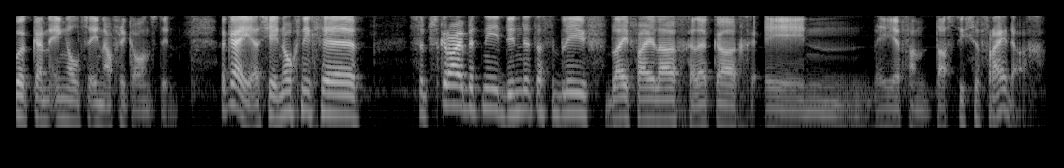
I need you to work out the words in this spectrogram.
ook kan Engels en Afrikaans doen. OK, as jy nog nie ge subscribe het nie, doen dit asseblief. Bly veilig, gelukkig en hê 'n fantastiese Vrydag.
